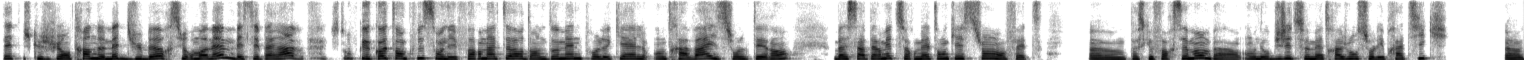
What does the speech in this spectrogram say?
peut-être que je suis en train de me mettre du beurre sur moi-même, mais c'est pas grave. Je trouve que quand en plus on est formateur dans le domaine pour lequel on travaille sur le terrain, bah, ça permet de se remettre en question en fait. Euh, parce que forcément, bah, on est obligé de se mettre à jour sur les pratiques. Euh,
